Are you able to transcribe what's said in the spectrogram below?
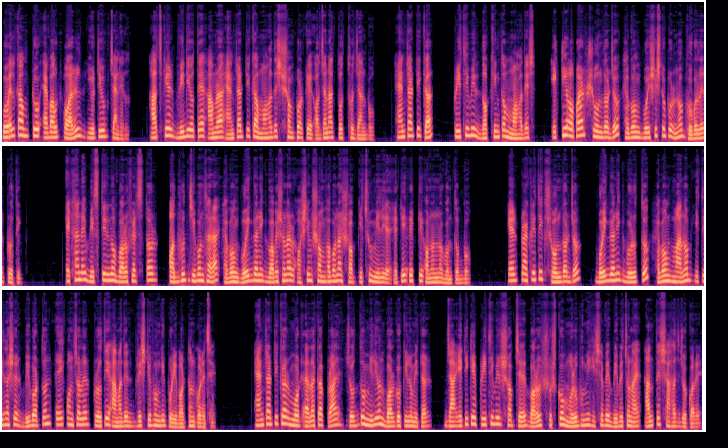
Welcome to about world YouTube channel আজকের ভিডিওতে আমরা অ্যান্টার্কটিকা মহাদেশ সম্পর্কে অজানা তথ্য জানব। অ্যান্টার্কটিকা, পৃথিবীর দক্ষিণতম মহাদেশ, একটি অপার সৌন্দর্য এবং বৈশিষ্ট্যপূর্ণ ভূগোলের প্রতীক। এখানে বিস্তীর্ণ বরফের স্তর, অদ্ভুত জীবনধারা এবং বৈজ্ঞানিক গবেষণার অসীম সম্ভাবনা সবকিছু মিলিয়ে এটি একটি অনন্য গন্তব্য। এর প্রাকৃতিক সৌন্দর্য বৈজ্ঞানিক গুরুত্ব এবং মানব ইতিহাসের বিবর্তন এই অঞ্চলের প্রতি আমাদের দৃষ্টিভঙ্গি পরিবর্তন করেছে। অ্যান্টার্কটিকার মোট এলাকা প্রায় চোদ্দ মিলিয়ন বর্গ কিলোমিটার, যা এটিকে পৃথিবীর সবচেয়ে বড় শুষ্ক মরুভূমি হিসেবে বিবেচনায় আনতে সাহায্য করে।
